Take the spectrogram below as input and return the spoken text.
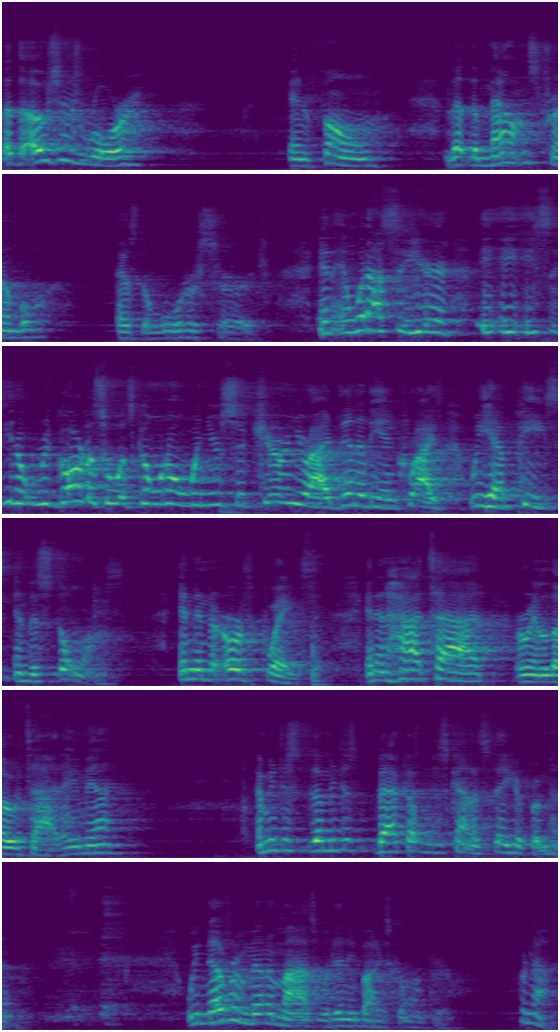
Let the oceans roar and foam. Let the mountains tremble as the waters surge. And, and what I see here, he, he said, you know, regardless of what's going on, when you're secure in your identity in Christ, we have peace in the storms and in the earthquakes and in high tide or in low tide. Amen. Let me just let me just back up and just kind of stay here for a minute. We never minimize what anybody's going through. We're not.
